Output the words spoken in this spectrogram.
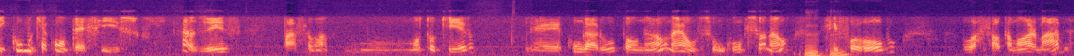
E como que acontece isso? Às vezes passa uma, um motoqueiro, é, com garupa ou não, né, um, um confissional, uhum. se for roubo, o assalto à mão armada,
